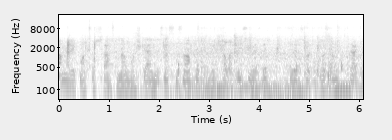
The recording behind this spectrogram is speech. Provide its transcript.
Selamünaleyküm arkadaşlar. Kanalıma hoş geldiniz. Nasılsınız? Ne yapıyorsunuz? İnşallah iyisinizdir. Sizlere soracak olursam sizler de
